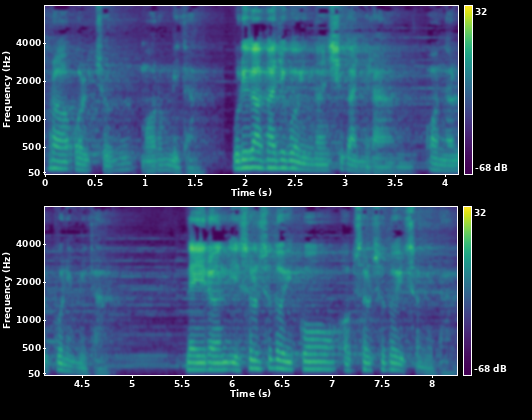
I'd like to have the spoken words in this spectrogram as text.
돌아올 줄 모릅니다. 우리가 가지고 있는 시간이란 오늘뿐입니다. 내일은 있을 수도 있고 없을 수도 있습니다.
